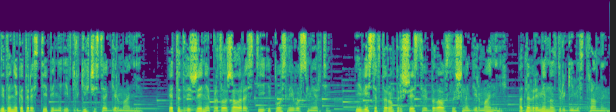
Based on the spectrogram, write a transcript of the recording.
и до некоторой степени и в других частях Германии. Это движение продолжало расти и после его смерти, и весть о втором пришествии была услышана Германией одновременно с другими странами.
